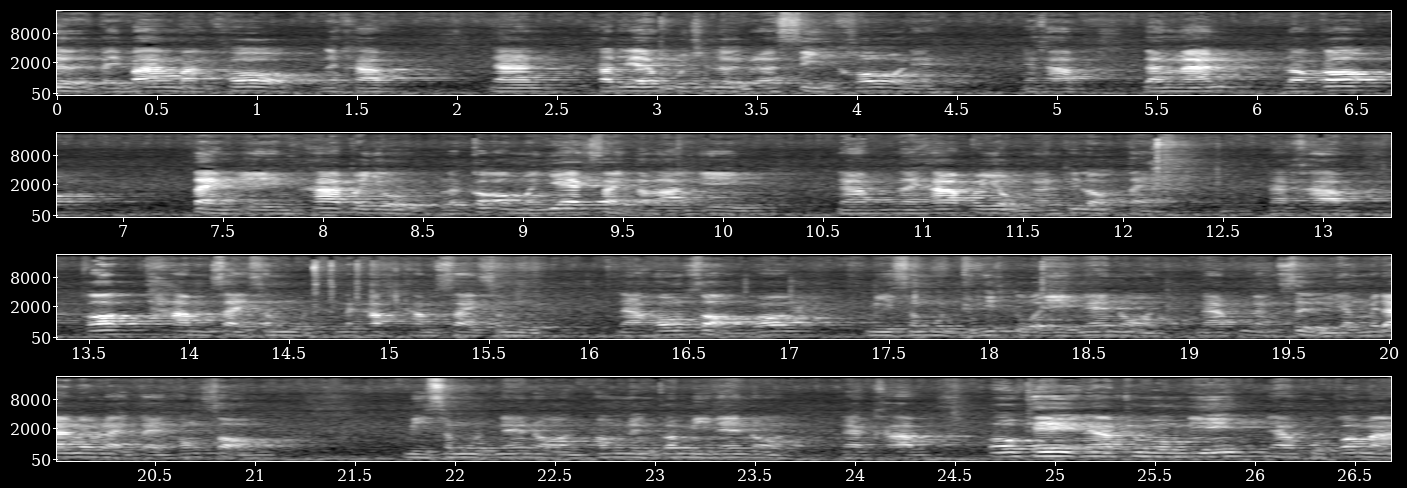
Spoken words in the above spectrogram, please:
ลยไปบ้างบางข้อนะครับงานคราวที่แล้วครูเฉลยไปแล้ว4ข้อเนี่ยนะครับ ดังนั้นเราก็แต่งเอง 5 ประโยค แล้วก็เอามาแยกใส่ตารางเองนะครับใน 5 ประโยคนั้นที่เราแต่งนะครับ ก็ทำใส่สมุดนะครับทำใส่สมุดนะห้องสองก็มีสมุดอยู่ที่ตัวเองแน่นอนนะครับหนังสือยังไม่ได้ไม่เป็นไรแต่ห้องสอง มีสมุดแน่นอนห้องหนึ่งก็มีแน่นอนนะครับ โอเคนะครับชั่วโมงนี้นะครับครูก็มา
